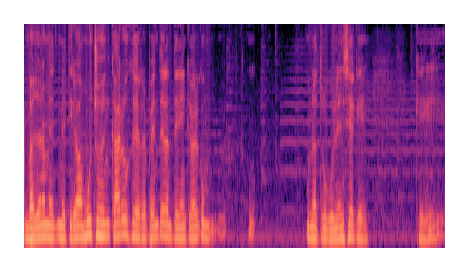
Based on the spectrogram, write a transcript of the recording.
Bayona me, me tiraba muchos encargos que de repente eran, tenían que ver con una truculencia que, que,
